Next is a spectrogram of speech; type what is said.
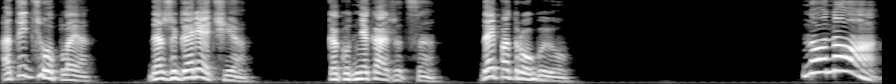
А ты теплая, даже горячая, как вот мне кажется. Дай потрогаю. Но-но,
